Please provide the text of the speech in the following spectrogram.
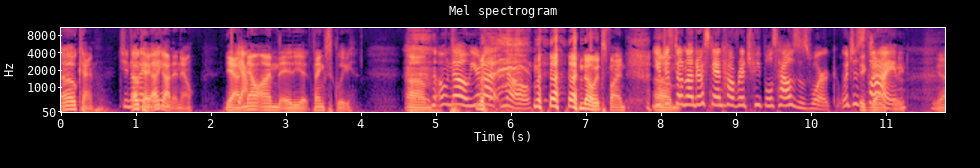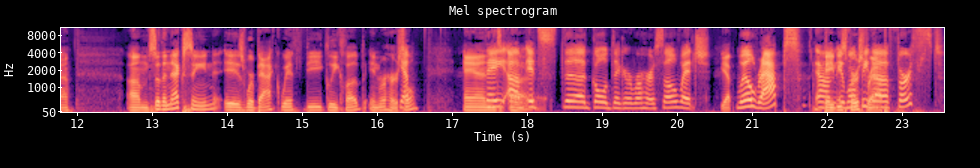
Okay, Do you know okay, what I mean? I, got it now. Yeah, Yeah. now I'm the idiot. Thanks, Glee. Um, Oh no, you're not. No, no, it's fine. you just Um, don't understand how rich people's houses work, which is exactly. fine. Yeah. Um, so the next scene is we're back with the Glee Club in rehearsal, and They um, uh, it's the gold digger rehearsal, which Yep. Will raps. Um, Baby's it won't be rap. the first.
